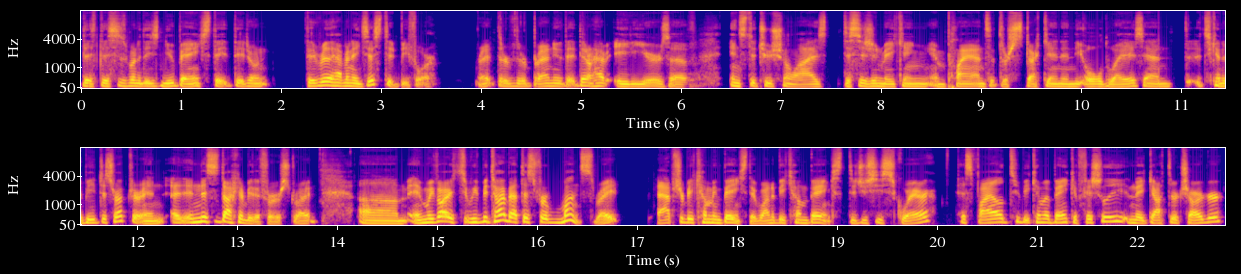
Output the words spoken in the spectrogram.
This this is one of these new banks. They they don't they really haven't existed before, right? They're they're brand new. They, they don't have 80 years of institutionalized decision making and plans that they're stuck in in the old ways, and it's going to be a disruptor. And and this is not going to be the first, right? Um, and we've always we've been talking about this for months, right? Apps are becoming banks. They want to become banks. Did you see Square has filed to become a bank officially, and they got their charter?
